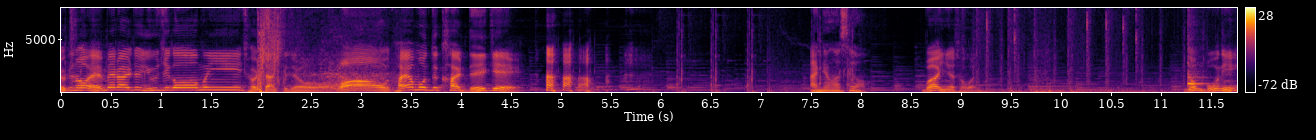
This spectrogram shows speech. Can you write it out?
여기서 에메랄드 유지검이 절대 안 뜨죠. 와우, 다이아몬드 칼 4개. 안녕하세요. 뭐야 이 녀석은 넌 뭐니?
